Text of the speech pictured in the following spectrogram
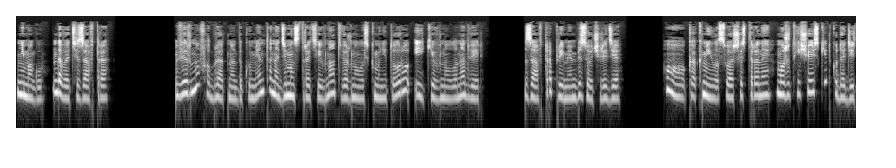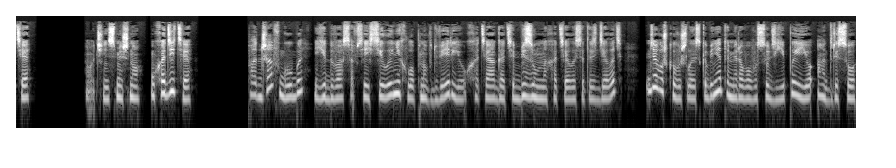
«Не могу. Давайте завтра». Вернув обратно документ, она демонстративно отвернулась к монитору и кивнула на дверь. «Завтра примем без очереди». «О, как мило с вашей стороны. Может, еще и скидку дадите?» «Очень смешно. Уходите». Поджав губы, едва со всей силы не хлопнув дверью, хотя Агате безумно хотелось это сделать, девушка вышла из кабинета мирового судьи по ее адресу.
